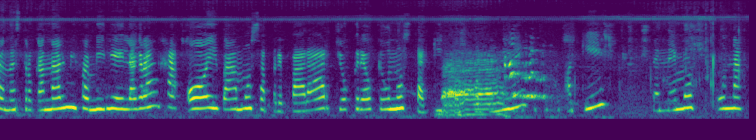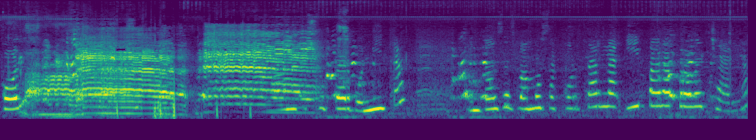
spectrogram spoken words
a nuestro canal Mi Familia y la Granja. Hoy vamos a preparar yo creo que unos taquitos. Porque miren, aquí tenemos una col. Súper bonita. Entonces vamos a cortarla y para aprovecharla,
